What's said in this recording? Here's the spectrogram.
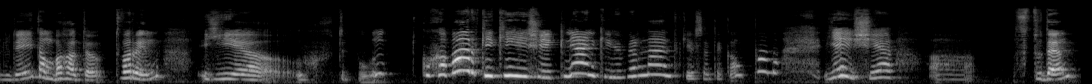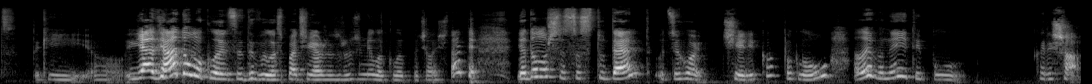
людей, там багато тварин. Є, типу, ну, куховарки, які ще клянки, гувернантки, все таке. Пана. Є ще а, студент. Такий, я, я думаю, коли це дивилась, потім я вже зрозуміла, коли почала читати. Я думала, що це студент оцього челіка по але вони, типу, коріша,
